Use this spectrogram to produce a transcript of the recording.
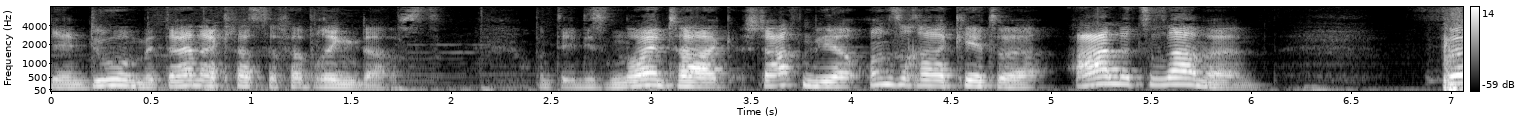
den du mit deiner Klasse verbringen darfst. Und in diesem neuen Tag starten wir unsere Rakete alle zusammen. 5,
